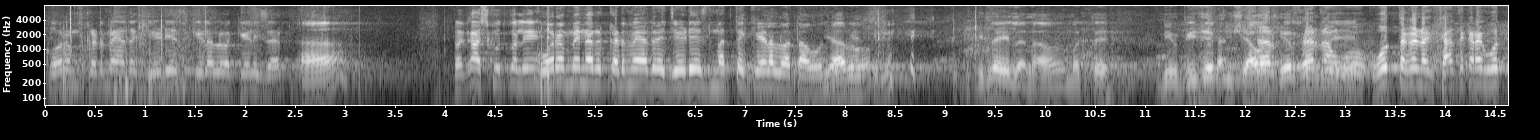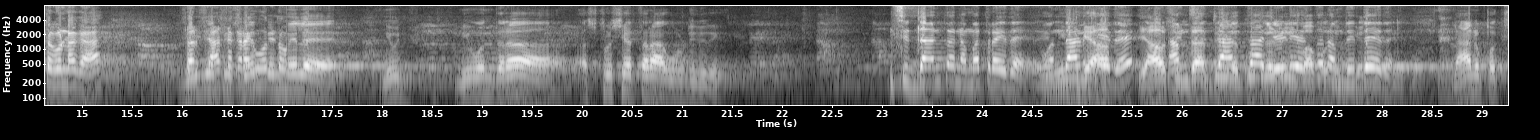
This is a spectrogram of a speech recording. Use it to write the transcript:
ಕೋರಂ ಕಡಿಮೆ ಆದಾಗ ಜೆ ಡಿ ಎಸ್ ಕೇಳಲ್ವಾ ಕೇಳಿ ಸರ್? ಆ, ಪ್ರಕಾಶ್ ಕೂತ್ಕೊಳ್ಳಿ. ಕೋರಂ ಏನಾದ್ರು ಕಡಿಮೆ ಆದ್ರೆ ಜೆ ಡಿ ಎಸ್ ಮತ್ತೆ ಕೇಳಲ್ವಾ ತಾವು ಯಾರು. ಇಲ್ಲ ಇಲ್ಲ ನಾವು ಮತ್ತೆ ನೀವು ಬಿಜೆಪಿ ಸರ್ ನಾವು ಓದ್ ತಗೊಂಡಾಗ ಶಾಸಕರಾಗಿ ಓದ್ ತಗೊಂಡಾಗ ಸರ್ ಶಾಸಕರಾಗಿ ಓದ್ ಮೇಲೆ ನೀವು ನೀವೊಂಥರ ಅಸ್ಪೃಶ್ಯ ತರ ಆಗ್ಬಿಟ್ಟಿದ್ದೀರಿ. ಸಿದ್ಧಾಂತ ನಮ್ಮ ಹತ್ರ ಇದೆ. ಹೊಂದಾಣಿಕೆ ಯಾವ- ಇದೆ. ಯಾವ ಸಿದ್ಧಾಂತ ನಮ್ದಿದ್ದೇ ಇದೆ. ನಾನು ಪಕ್ಷ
